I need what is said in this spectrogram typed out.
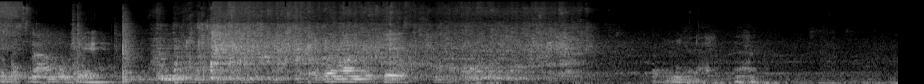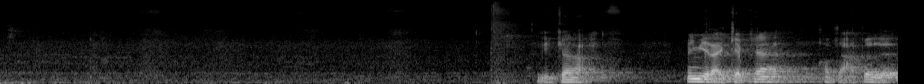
ระบบน้ำโอเคเรื่องร่อนโอเคนี่อะไรนะฮะนี่ก็ไม่มีอะไรเก็บแค่ความสะอาดเปื้อนเลอะ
